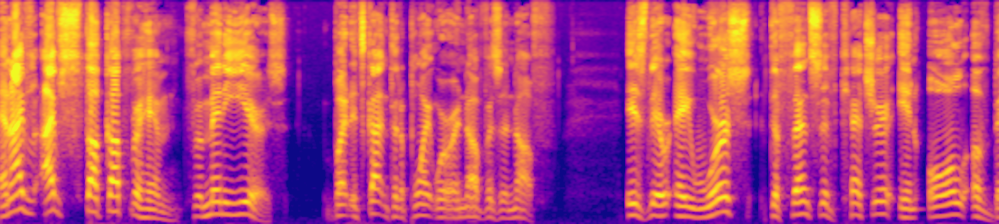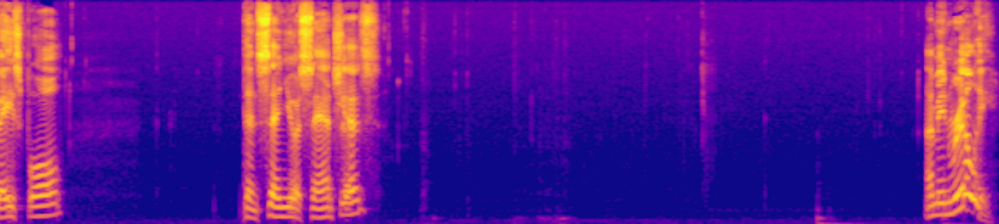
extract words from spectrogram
and I've I've stuck up for him for many years, but it's gotten to the point where enough is enough. Is there a worse defensive catcher in all of baseball than Senor Sanchez? I mean, really?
